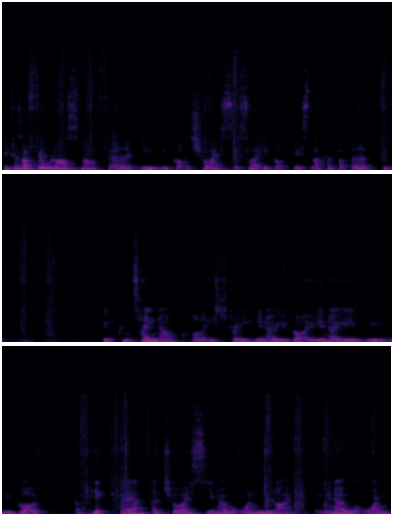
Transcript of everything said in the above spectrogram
Because I feel last month uh, you, you've got a choice. It's like you've got, it's like a, a big, big container quality street. You know, you've got, you know, you, you, you've got a, a pick there, a choice, you know, what one you like, you know, what one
